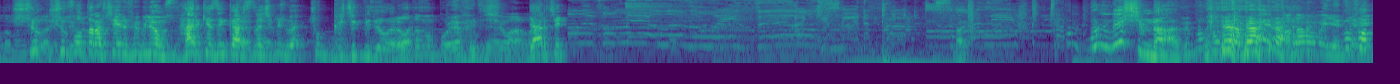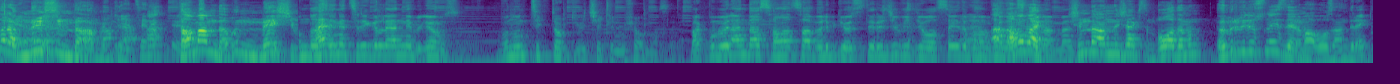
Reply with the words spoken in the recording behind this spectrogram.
Adamın şu videolarını şu fotoğraf şerifi biliyor musun? Herkesin karşısına Evet, evet. çıkmış ve çok gıcık videoları Bu var. adamın boya fetişi var lan. Gerçek Bak. Bu, ne şimdi abi? Bu fotoğraf ne? Adam ama bu yetenekli fotoğraf ya. ne şimdi Amık Adam ya? yetenekli. Ha, Tamam da bu ne şimdi? Bunda Hani- seni triggerlayan ne biliyor musun? Bunun TikTok gibi çekilmiş olması. Bak bu böyle hani daha sanatsal böyle bir gösterici video olsaydı Evet. buna bu A- kadar Ama bak sinirlenmezdim. şimdi anlayacaksın. Bu adamın öbür videosunu izleyelim abi o zaman direkt.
